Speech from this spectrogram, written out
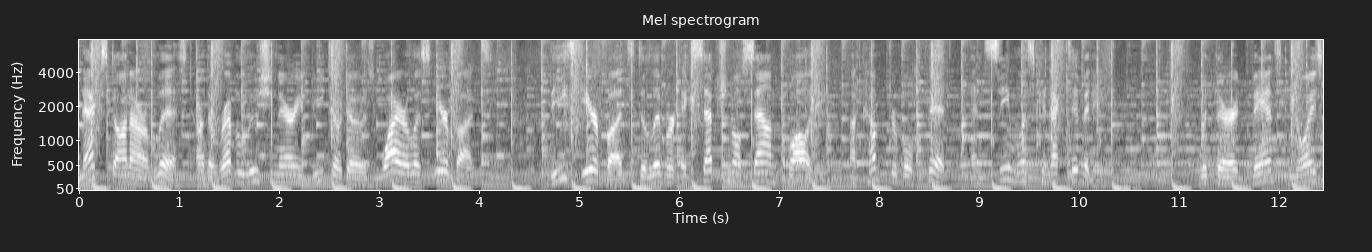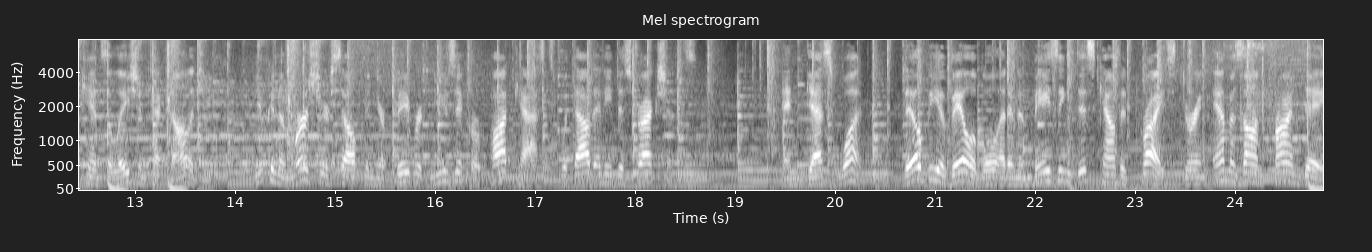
Next on our list are the revolutionary Betodos wireless earbuds. These earbuds deliver exceptional sound quality, a comfortable fit, and seamless connectivity. With their advanced noise cancellation technology, you can immerse yourself in your favorite music or podcasts without any distractions. And guess what? They'll be available at an amazing discounted price during Amazon Prime Day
